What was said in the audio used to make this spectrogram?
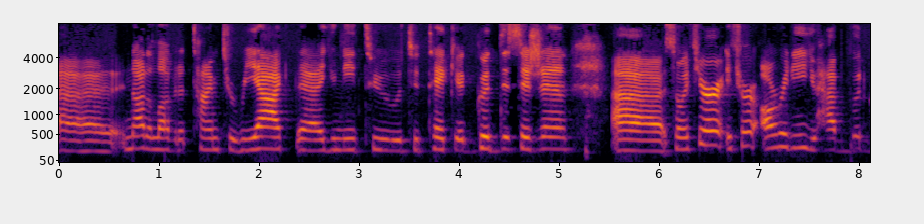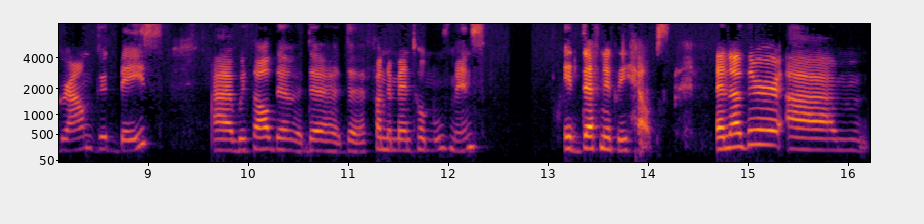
uh, not a lot of time to react. Uh, you need to to take a good decision. Uh, so if you're if you're already you have good ground, good base uh, with all the, the, the fundamental movements, it definitely helps. Another um,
